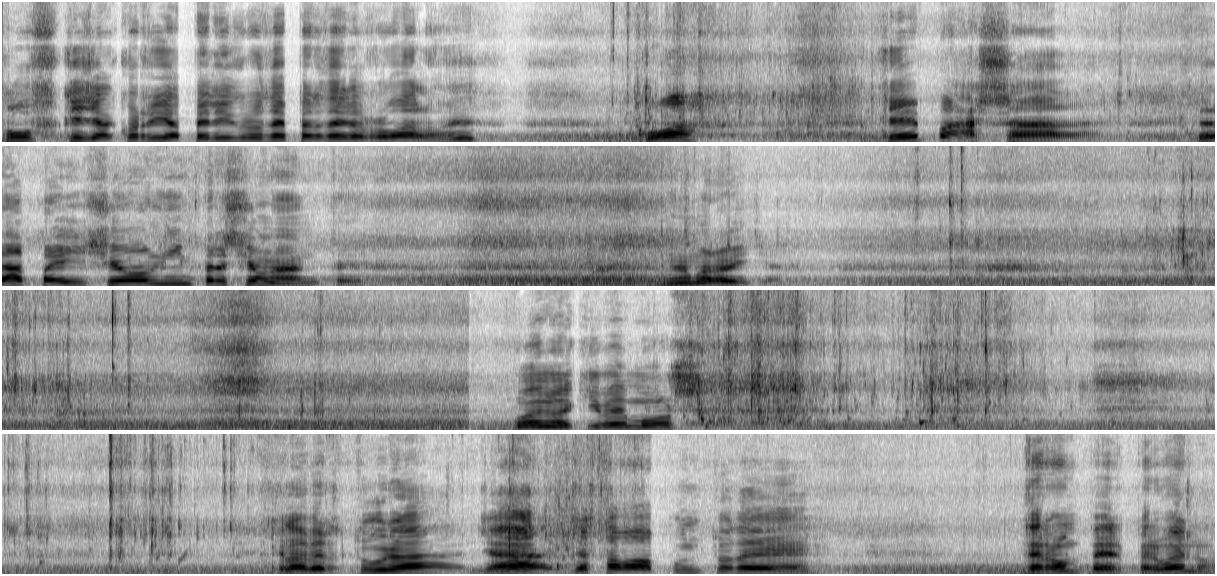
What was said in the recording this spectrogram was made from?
Uf, que ya corría peligro de perder el robalo, ¿eh? ¡Guau! ¡Qué pasada! La paisión impresionante. Una maravilla. Bueno, aquí vemos que la abertura ya, ya estaba a punto de, de romper, pero bueno,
